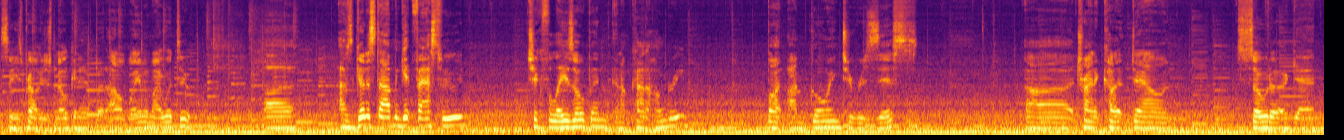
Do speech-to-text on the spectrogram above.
so he's probably just milking it. But I don't blame him. I would too. Uh, I was gonna stop and get fast food. Chick Fil A's open, and I'm kind of hungry, but I'm going to resist. Uh, trying to cut down soda again.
